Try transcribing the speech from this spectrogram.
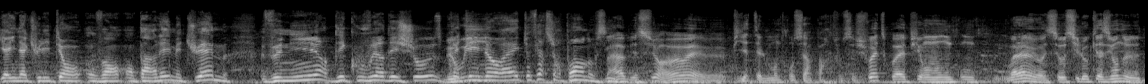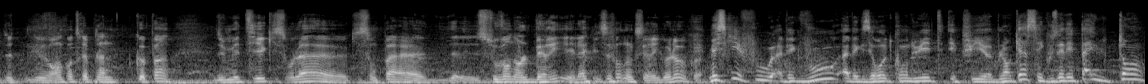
Il y a une actualité, on, on va en, parler, mais tu aimes venir découvrir des choses, Mais prêter oui. une oreille, te faire surprendre aussi. Ah bien sûr, ouais ouais. Euh, Puis il y a tellement de concerts partout, c'est chouette quoi. Et puis on, on- voilà, c'est aussi l'occasion de, de- de rencontrer plein de copains du métier qui sont là, euh, qui sont pas euh, souvent dans le Berry et là ils sont donc c'est rigolo quoi. Mais ce qui est fou avec vous, avec Zéro de Conduite et puis euh, Blanca, c'est que vous n'avez pas eu le temps,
